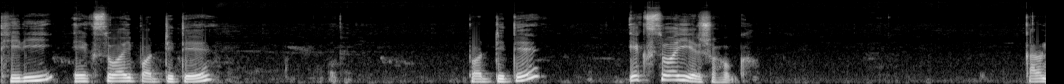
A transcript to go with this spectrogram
থ্রি এক্স ওয়াই পদটিতে পদটিতে এক্স ওয়াই এর সহগ। কারণ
